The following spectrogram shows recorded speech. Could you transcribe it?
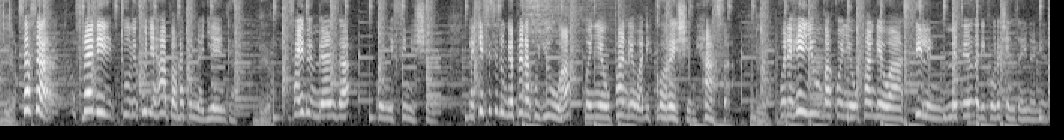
Ndio. Sasa Fredi, tulikuja hapa wakati mnajenga. Ndio, Sasa hivi mmeanza kwenye finishing. Lakini sisi tungependa kujua kwenye upande wa decoration hasa. ndio. Kwenye hii nyumba kwenye upande wa ceiling mmetengeneza decoration za aina gani?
